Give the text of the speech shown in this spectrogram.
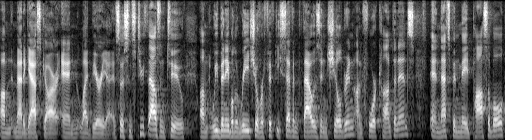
um, Madagascar and Liberia. And so since 2002, um, we've been able to reach over 57,000 children on four continents. And that's been made possible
